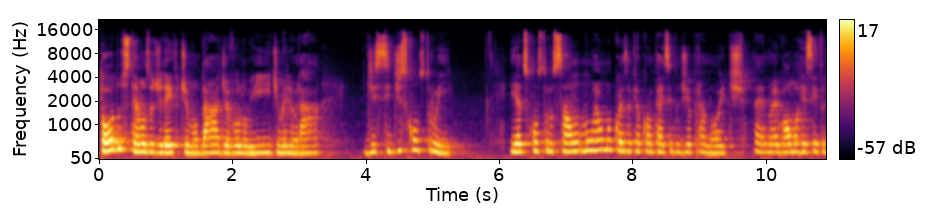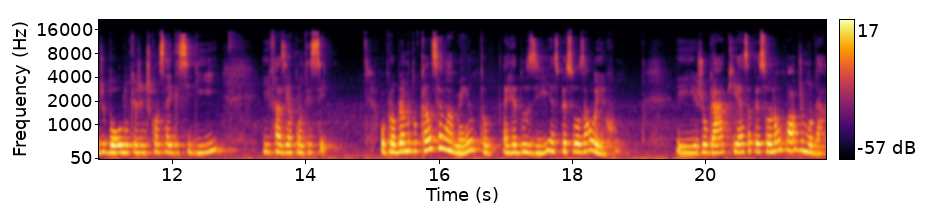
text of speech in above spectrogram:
Todos temos o direito de mudar, de evoluir, de melhorar, de se desconstruir. E a desconstrução não é uma coisa que acontece do dia para a noite, né? não é igual uma receita de bolo que a gente consegue seguir e fazer acontecer. O problema do cancelamento é reduzir as pessoas ao erro e julgar que essa pessoa não pode mudar,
